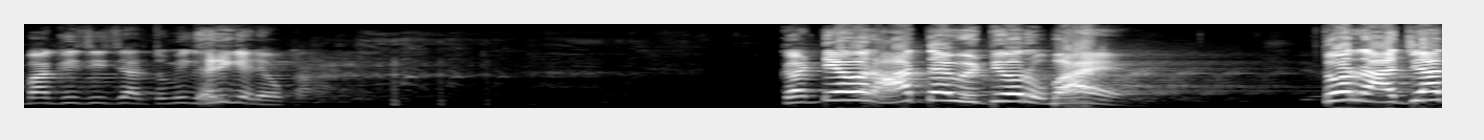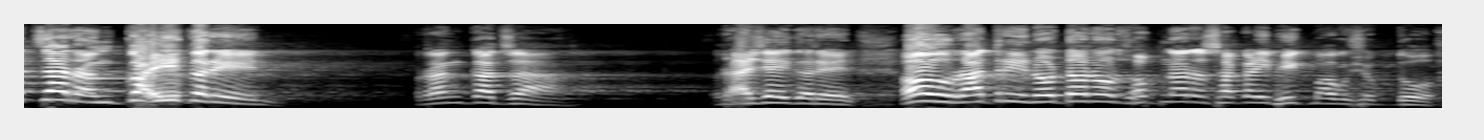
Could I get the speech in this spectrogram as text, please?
बाकीचे विचार तुम्ही घरी गेले हो का? कट्यावर हात त्या विटीवर उभा आहे. तो राजाचा रंकही करेल. रंकाचा राजाही करेल. अहो रात्री नोटांवर झोपणारा सकाळी भीक मागू शकतो.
